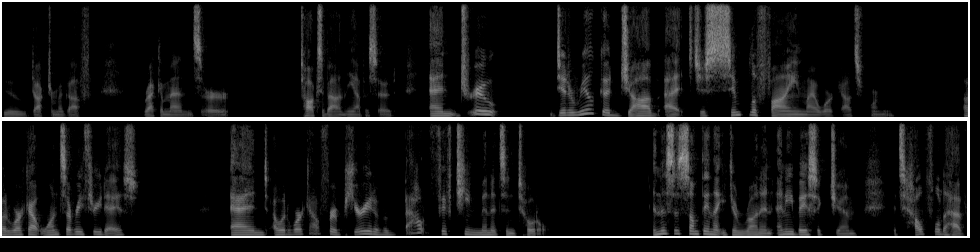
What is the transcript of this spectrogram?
who Dr. McGuff recommends or talks about in the episode. And Drew did a real good job at just simplifying my workouts for me. I would work out once every three days and I would work out for a period of about 15 minutes in total. And this is something that you can run in any basic gym. It's helpful to have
